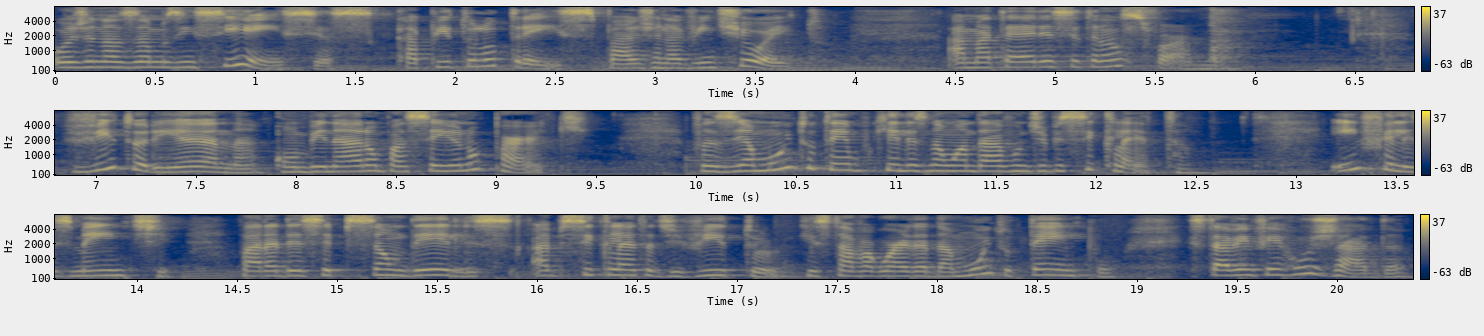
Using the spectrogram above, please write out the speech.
Hoje nós vamos em Ciências, capítulo 3, página 28. A matéria se transforma. Vitor e Ana combinaram um passeio no parque. Fazia muito tempo que eles não andavam de bicicleta. Infelizmente, para a decepção deles, a bicicleta de Vitor, que estava guardada há muito tempo, estava enferrujada,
